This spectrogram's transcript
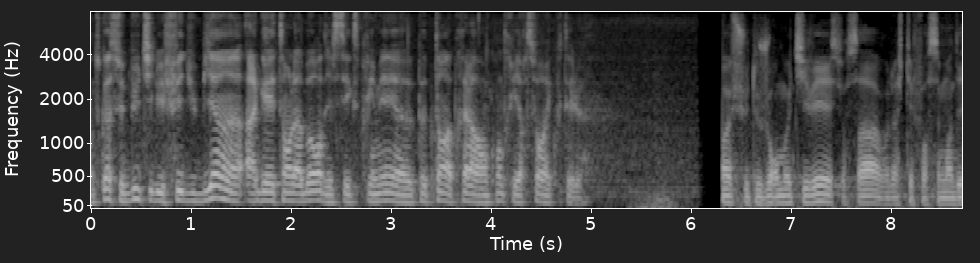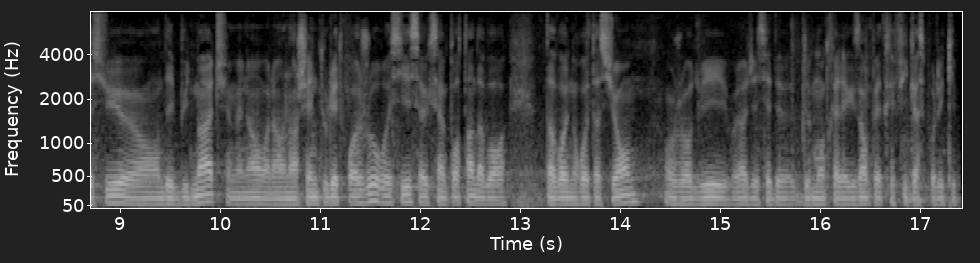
En tout cas, ce but, il lui fait du bien à Gaëtan Laborde. Il s'est exprimé euh, peu de temps après la rencontre hier soir. Écoutez-le. Moi, je suis toujours motivé sur ça. Voilà, j'étais forcément déçu euh, en début de match. Maintenant, voilà, on enchaîne tous les trois jours aussi. C'est vrai que c'est important d'avoir, d'avoir une rotation. Aujourd'hui, voilà, j'essaie de, de montrer l'exemple et être efficace pour l'équipe.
